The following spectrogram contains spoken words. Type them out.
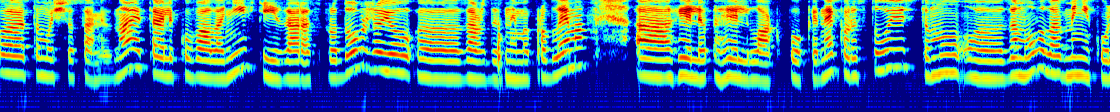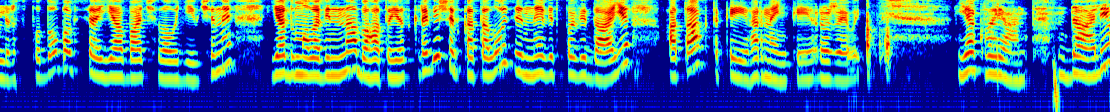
е, тому що самі знаєте, лікувала нігті і зараз продовжую. е, Завжди з ними проблема. Гель-лак поки не користуюсь, тому е, замовила. Мені колір сподобався. Я бачила у дівчини. Я думала, він набагато яскравіший, в каталозі не відповідає. А так, такий гарненький рожевий. Як варіант. Далі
